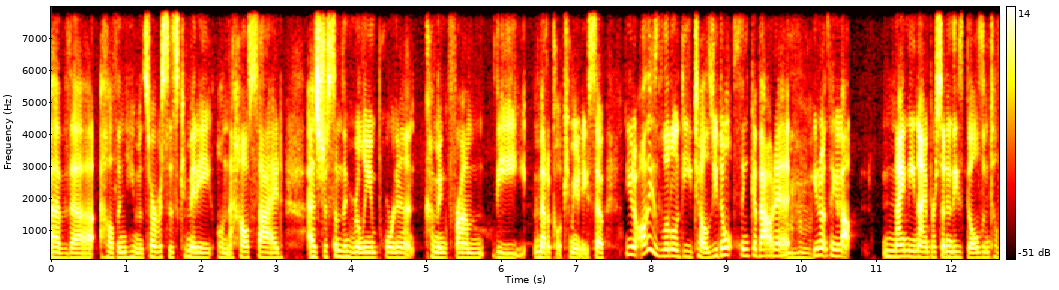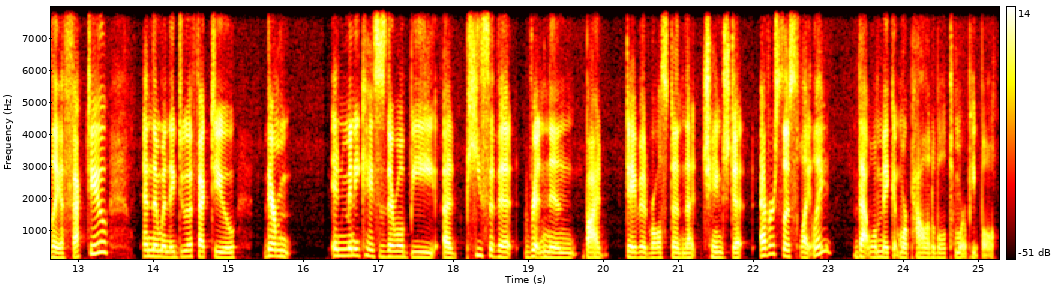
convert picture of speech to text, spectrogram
of the Health and Human Services Committee on the House side as just something really important coming from the medical community. So, you know, all these little details, you don't think about it. Mm-hmm. You don't think about 99% of these bills until they affect you. And then when they do affect you, they're in many cases there will be a piece of it written in by David Ralston that changed it ever so slightly that will make it more palatable to more people.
